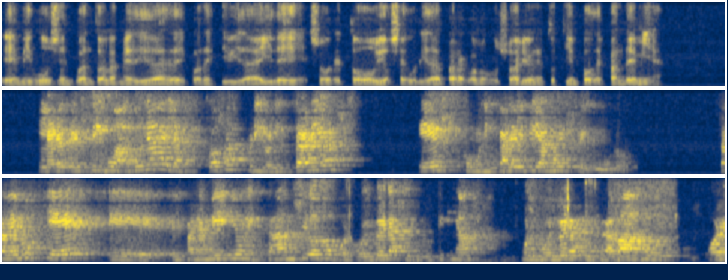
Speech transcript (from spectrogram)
eh, mi bus en cuanto a las medidas de conectividad y de sobre todo bioseguridad para con los usuarios en estos tiempos de pandemia. Claro que sí, Juan. Una de las cosas prioritarias es comunicar el viaje seguro. Sabemos que el panameño está ansioso por volver a sus rutinas, por volver a sus trabajos, por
